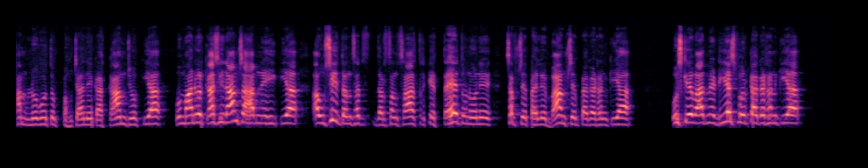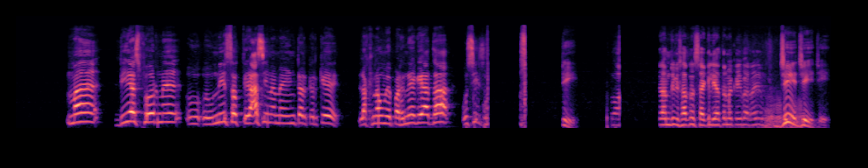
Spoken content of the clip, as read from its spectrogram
हम लोगों तक तो पहुँचाने का काम जो किया, वो मानवर काशी राम साहब ने ही किया, और उसी दर्शन शास्त्र के तहत उन्होंने सबसे पहले बाम सेब का गठन किया, उसके बाद में डी का गठन किया मैं डी एस फोर में उन्नीस सौ तिरासी में मैं इंटर करके लखनऊ में पढ़ने गया था उसी जी। राम जी के साथ में साइकिल यात्रा में कई बार रहे जी जी जी।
